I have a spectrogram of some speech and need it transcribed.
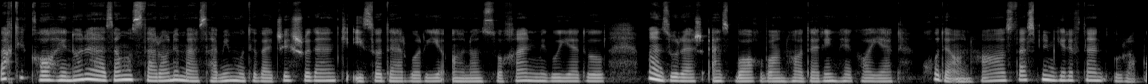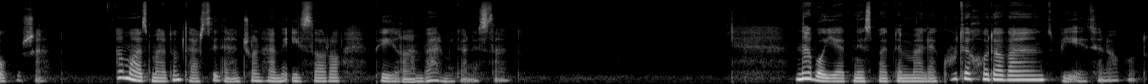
وقتی کاهنان اعظم و سران مذهبی متوجه شدند که عیسی درباره آنان سخن می‌گوید و منظورش از باغبانها در این حکایت خود آنهاست تصمیم گرفتند او را بکشند اما از مردم ترسیدند چون همه عیسی را پیغمبر می‌دانستند نباید نسبت به ملکوت خداوند بی بود.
